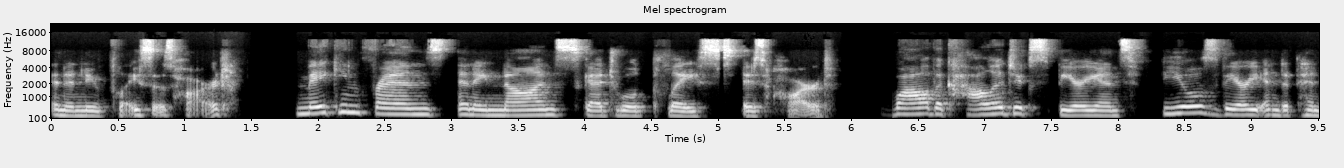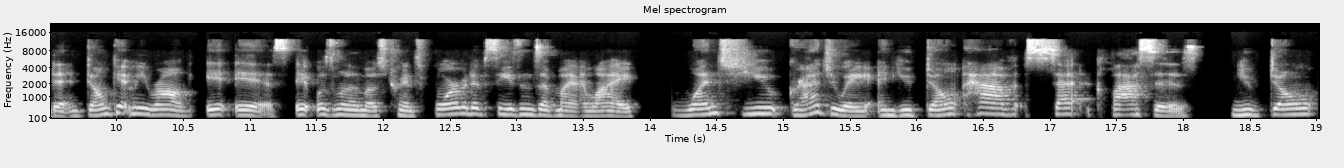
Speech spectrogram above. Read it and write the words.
in a new place is hard. Making friends in a non scheduled place is hard. While the college experience feels very independent, and don't get me wrong, it is. It was one of the most transformative seasons of my life once you graduate and you don't have set classes, you don't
